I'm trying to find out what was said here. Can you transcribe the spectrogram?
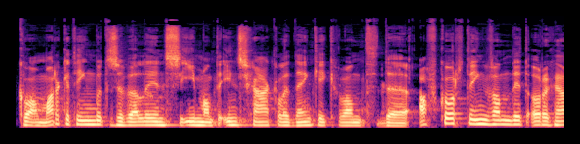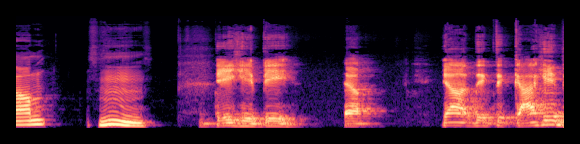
Qua marketing moeten ze wel eens iemand inschakelen, denk ik, want de afkorting van dit orgaan. Hmm. DGB, ja. Ja, de, de KGB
